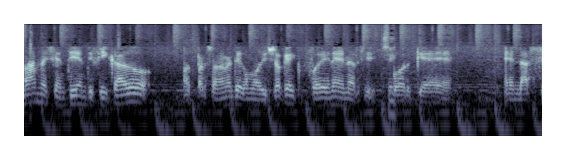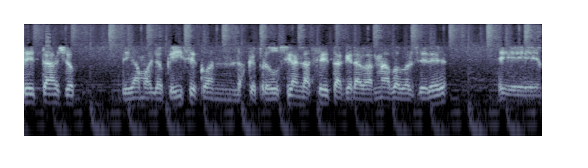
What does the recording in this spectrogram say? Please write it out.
más me sentí identificado personalmente como DJ fue en Energy, Sí. porque en la Z yo, digamos, lo que hice con los que producían la Z, que era Bernardo Bergeret, eh,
